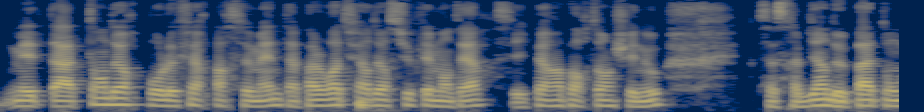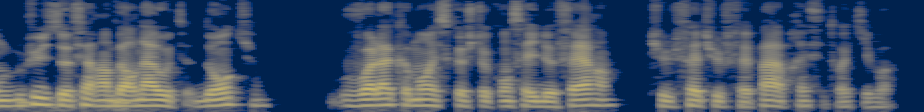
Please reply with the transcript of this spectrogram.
mais tu as tant d'heures pour le faire par semaine. T'as pas le droit de faire d'heures supplémentaires. C'est hyper important chez nous. Ça serait bien de pas tomber plus de faire un burn-out. Donc, voilà comment est-ce que je te conseille de faire. Tu le fais, tu le fais pas, après c'est toi qui vois.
